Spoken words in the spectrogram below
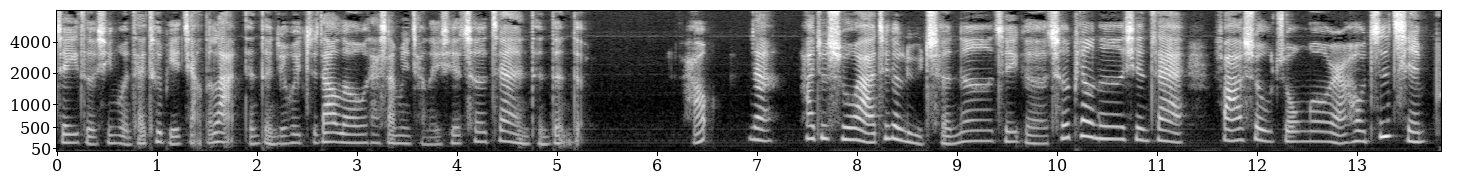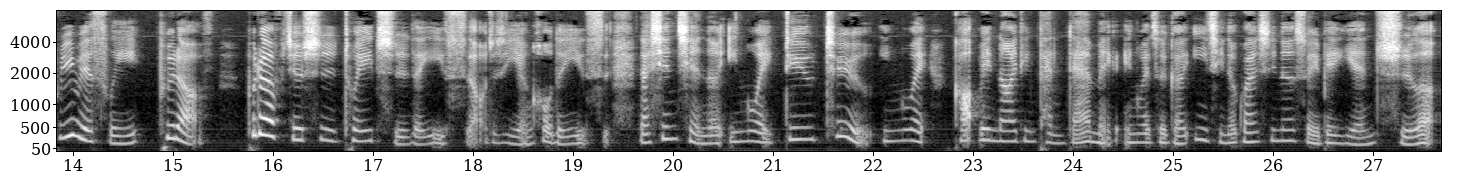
这一则新闻在特别讲的啦。等等就会知道喽，它上面讲的一些车站等等的。好，那。他就说啊，这个旅程呢，这个车票呢，现在发售中哦。然后之前 previously put off Put off 就是推迟的意思哦，就是延后的意思。那先前呢，因为 due to，因为 Covid nineteen pandemic，因为这个疫情的关系呢，所以被延迟了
